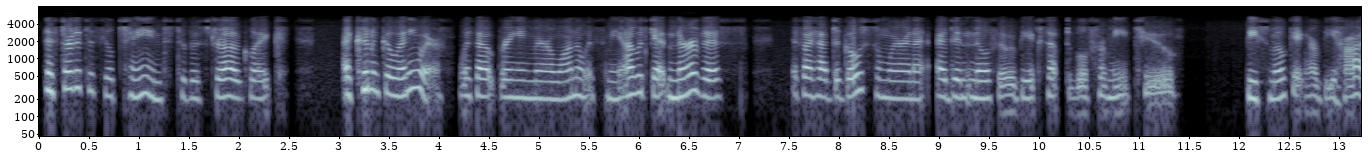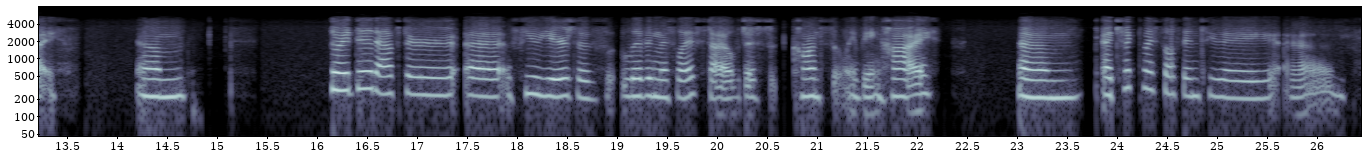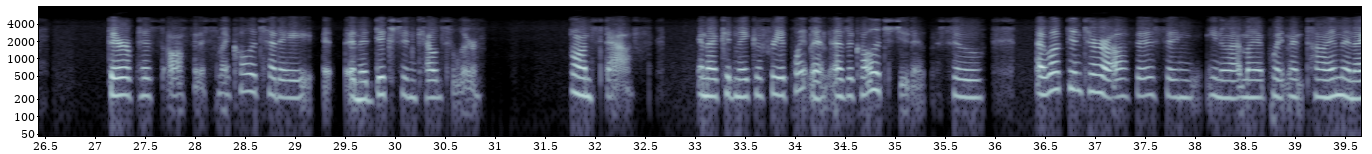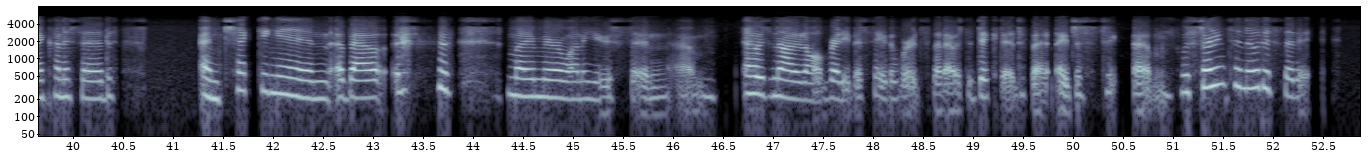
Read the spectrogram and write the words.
I started to feel chained to this drug. Like I couldn't go anywhere without bringing marijuana with me. I would get nervous if I had to go somewhere and I, I didn't know if it would be acceptable for me to be smoking or be high. Um, so I did after uh, a few years of living this lifestyle of just constantly being high. Um, I checked myself into a uh, therapist's office. My college had a an addiction counselor on staff, and I could make a free appointment as a college student. So I walked into her office and, you know, at my appointment time and I kind of said, I'm checking in about my marijuana use and um I was not at all ready to say the words that I was addicted, but I just um was starting to notice that it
